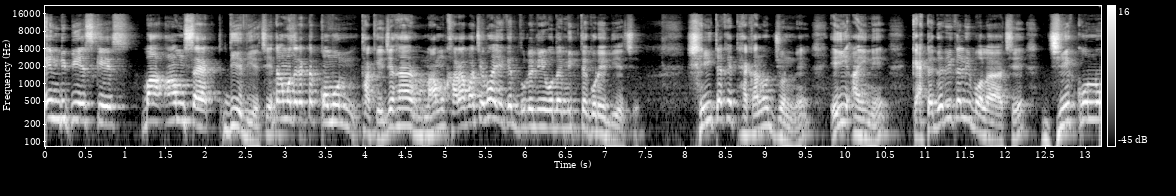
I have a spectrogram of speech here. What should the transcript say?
এনডিপিএস কেস বা আর্মস অ্যাক্ট দিয়ে দিয়েছে। এটা আমাদের একটা কমন থাকে যে হ্যাঁ নাম খারাপ আছে ভাই একে ধরে নিয়ে বোধহয় মিথ্যে করে দিয়েছে। সেইটাকে ঠেকানোর জন্যে এই আইনে ক্যাটাগরিক্যালি বলা আছে যে কোনো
